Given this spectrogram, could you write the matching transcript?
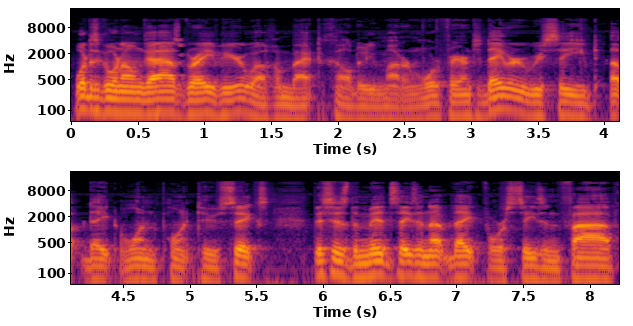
What is going on guys? Grave here. Welcome back to Call of Duty Modern Warfare. And today we received update 1.26. This is the mid-season update for Season 5.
